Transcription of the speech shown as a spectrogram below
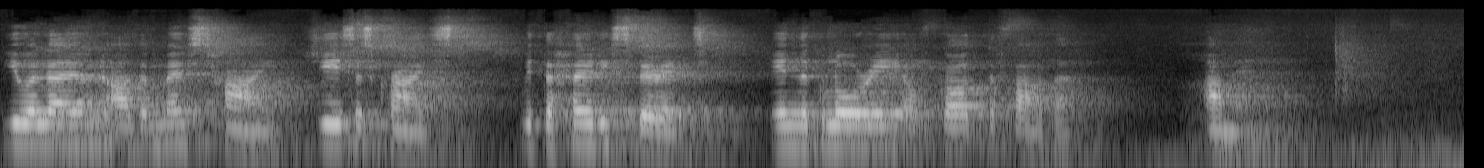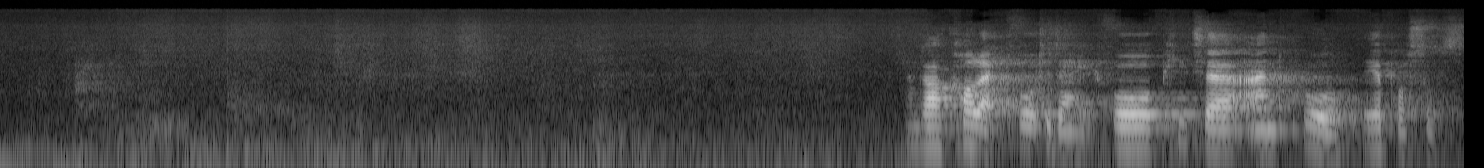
You alone are the Most High, Jesus Christ, with the Holy Spirit, in the glory of God the Father. Amen. And our collect for today for Peter and Paul, the apostles.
